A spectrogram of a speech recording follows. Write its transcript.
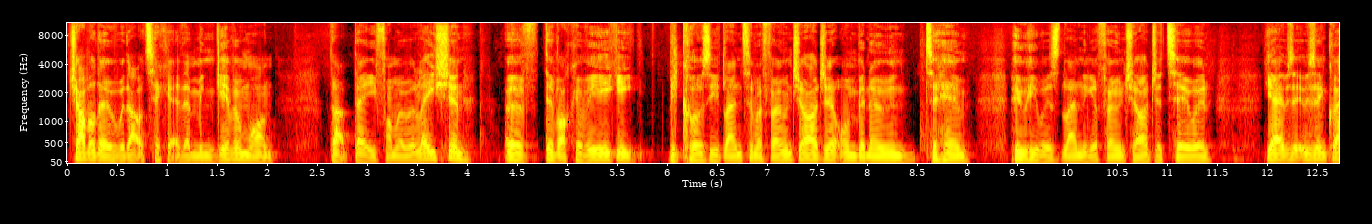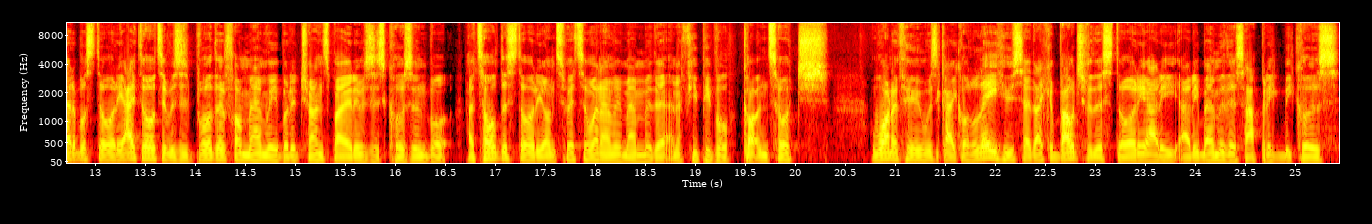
travelled over without a ticket and then been given one that day from a relation of Divock Origi because he'd lent him a phone charger unbeknown to him who he was lending a phone charger to and yeah, it was, it was an incredible story. I thought it was his brother from memory, but it transpired it was his cousin. But I told the story on Twitter when I remembered it, and a few people got in touch. One of whom was a guy called Lee, who said, I can vouch for this story. I, I remember this happening because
